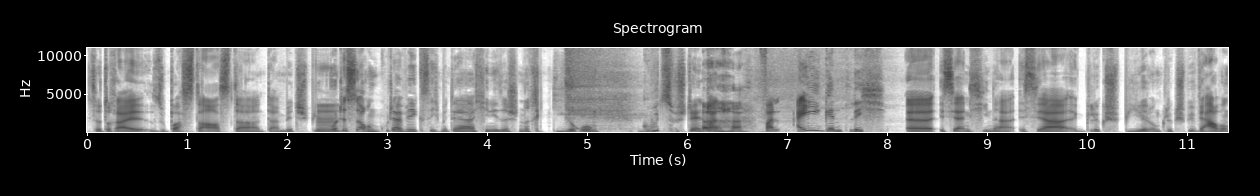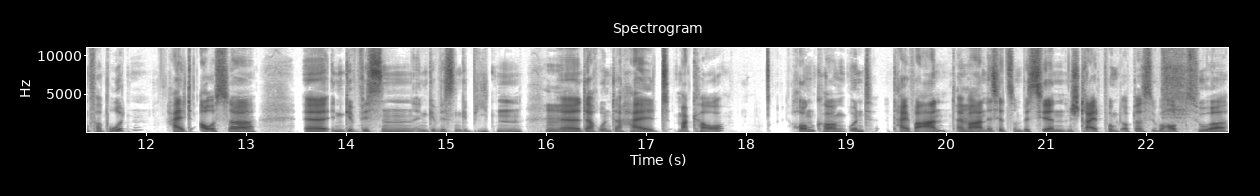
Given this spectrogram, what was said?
diese drei Superstars da, da mitspielen. Mhm. Und es ist auch ein guter Weg, sich mit der chinesischen Regierung gut zu stellen, weil, weil eigentlich äh, ist ja in China ist ja Glücksspiel und Glücksspielwerbung verboten, halt außer äh, in, gewissen, in gewissen Gebieten, Hm. äh, darunter halt Macau. Hongkong und Taiwan. Taiwan Mhm. ist jetzt so ein bisschen ein Streitpunkt, ob das überhaupt zur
